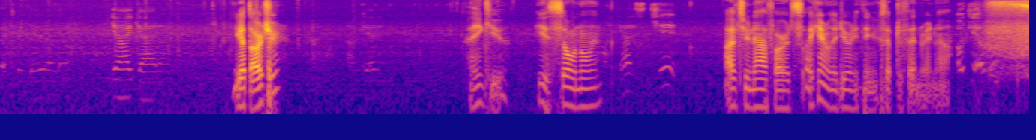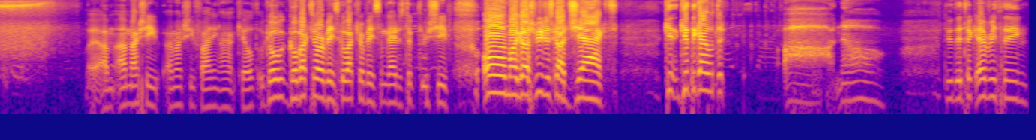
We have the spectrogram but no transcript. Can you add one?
That could be there, though. Yeah, I got him. You got the archer? I'm getting. Thank you. He is so annoying. I have two and a half hearts, I can't really do anything except defend right now. Okay, okay. I'm I'm actually I'm actually fighting. I got killed. Go go back to our base. Go back to our base. Some guy just took three sheep. Oh my gosh, we just got jacked. Get get the guy with the. I just died. Ah no, dude, they took everything.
